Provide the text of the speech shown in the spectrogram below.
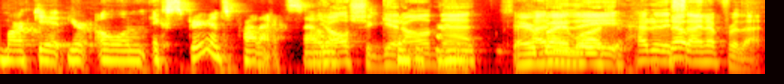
market your own experience products. So Y'all should get on that. So Everybody how do they, how do they No, sign up for that?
